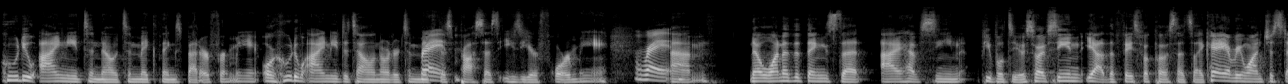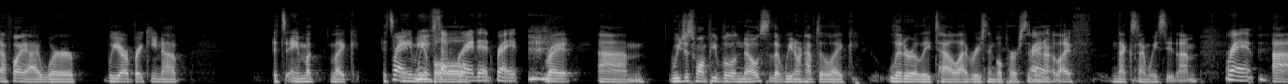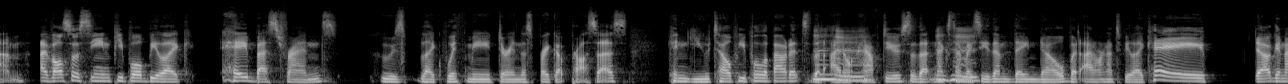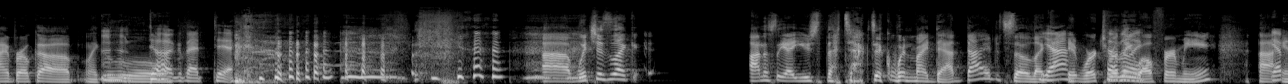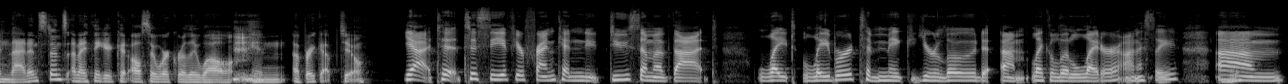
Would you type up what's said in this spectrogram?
who do I need to know to make things better for me? Or who do I need to tell in order to make Right. this process easier for me? Right. Um, now, one of the things that I have seen people do, so I've seen, yeah, the Facebook post that's like, "Hey, everyone, just FYI, we're we are breaking up. It's aim like it's right. We've separated, right. right? Um, we just want people to know so that we don't have to like literally tell every single person in our life next time we see them. right. Um, I've also seen people be like, "Hey, best friend, who's like with me during this breakup process." Can you tell people about it so that I don't have to? So that next time I see them, they know, but I don't have to be like, "Hey, Doug and I broke up." Like, ooh. Doug, that dick. uh, which is like honestly i used that tactic when my dad died so like Yeah, it worked really well for me uh, Yep. in that instance and i think it could also work really well in a breakup too yeah, to to see if your friend can do some of that light labor to make your load um, like a little lighter. Honestly, um,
